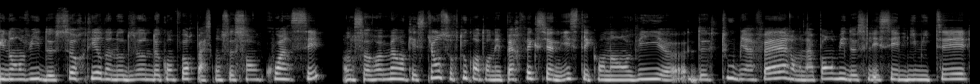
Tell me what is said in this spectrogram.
une envie de sortir de notre zone de confort parce qu'on se sent coincé. On se remet en question, surtout quand on est perfectionniste et qu'on a envie euh, de tout bien faire. On n'a pas envie de se laisser limiter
